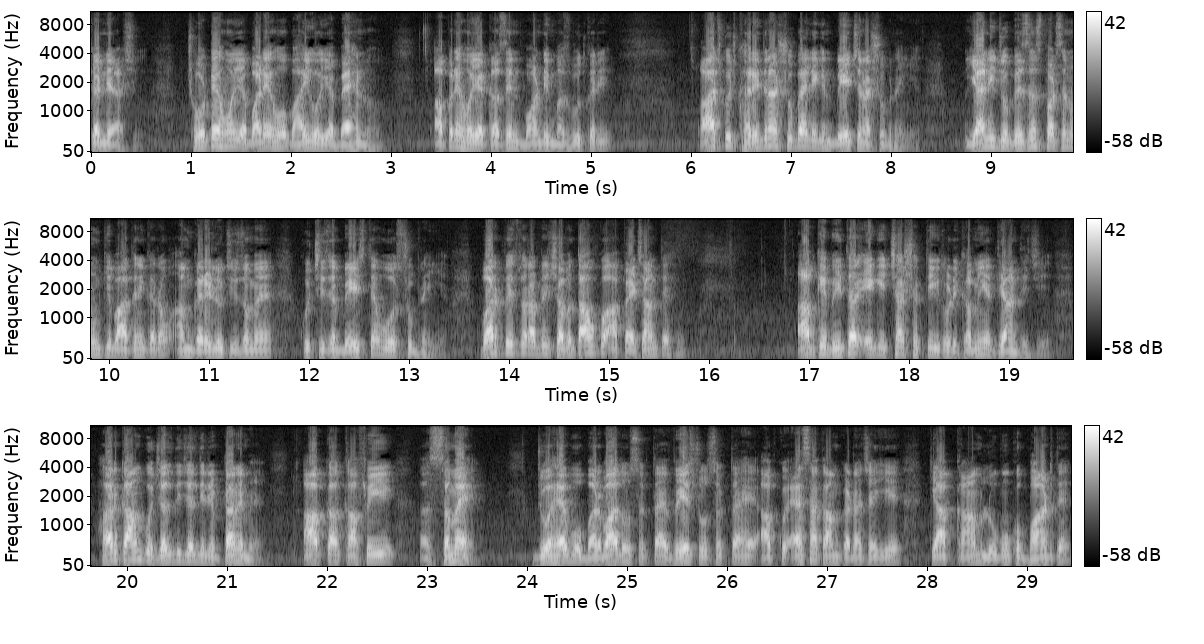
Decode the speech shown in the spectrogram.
कन्या राशि, छोटे हो या बड़े हो, भाई हो या बहन हो, अपने हो या कजिन बॉन्डिंग मज़बूत करिए। आज कुछ खरीदना शुभ है, लेकिन बेचना शुभ नहीं है। यानी जो बिज़नेस पर्सन उनकी बात नहीं कर रहा हूँ, हम घरेलू चीज़ों में कुछ चीज़ें बेचते हैं, वो शुभ नहीं है। वर्क प्लेस पर अपनी क्षमताओं को आप पहचानते हैं। आपके भीतर एक इच्छा शक्ति की थोड़ी कमी है, ध्यान दीजिए। हर काम को जल्दी जल्दी निपटाने में आपका काफ़ी समय जो है वो बर्बाद हो सकता है, वेस्ट हो सकता है। आपको ऐसा काम करना चाहिए कि आप काम लोगों को बांट दें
